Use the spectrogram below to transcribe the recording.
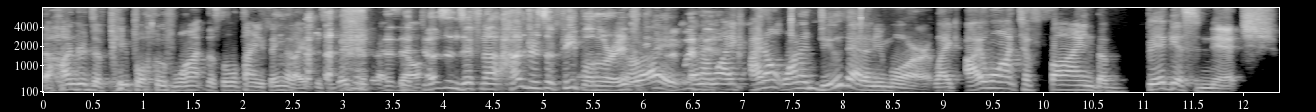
the hundreds of people who want this little tiny thing that I this widget that I sell. the dozens, if not hundreds, of people who are interested. Right, and I'm like, I don't want to do that anymore. Like, I want to find the biggest niche.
